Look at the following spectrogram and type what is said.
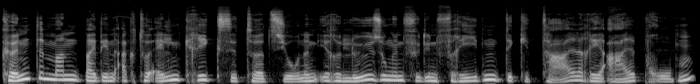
könnte man bei den aktuellen Kriegssituationen ihre Lösungen für den Frieden digital real proben?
